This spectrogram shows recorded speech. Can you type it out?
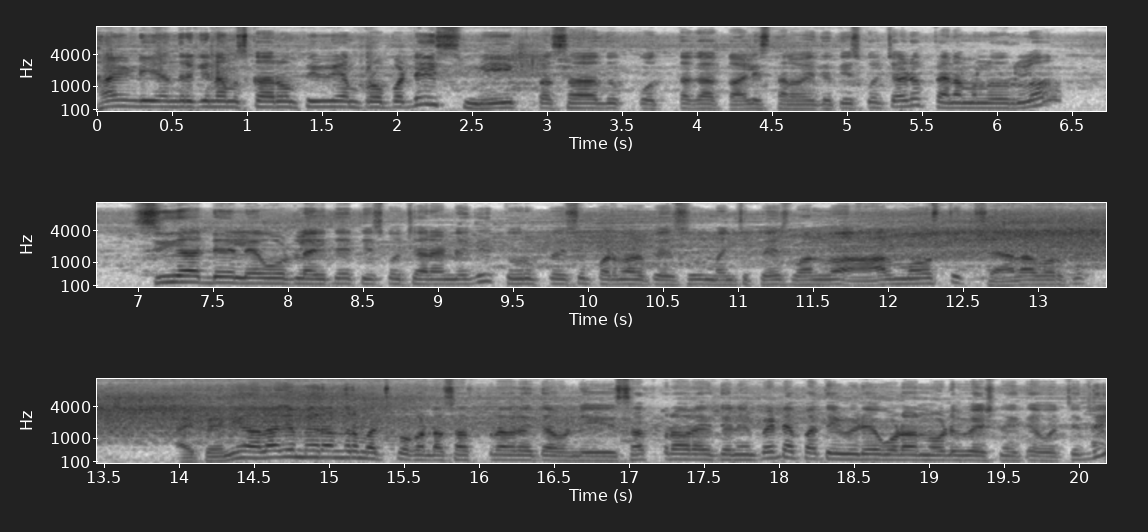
హాయ్ అండి అందరికీ నమస్కారం. పివిఎం ప్రాపర్టీస్ మీ ప్రసాద్ కొత్తగా ఖాళీ స్థలం అయితే తీసుకొచ్చాడు. పెనమలూరులో సిఆర్డే లేఅవుట్లో అయితే తీసుకొచ్చారండి ఇది. తూర్పు పేసు పడమర పేసు మంచి పేస్ వన్లో ఆల్మోస్ట్ చాలా వరకు అయిపోయినాయి. అలాగే మీరందరూ మర్చిపోకుండా సబ్స్క్రైబర్ అయితే అవ్వండి. సబ్స్క్రైబర్ అయితే నేను పెట్టే ప్రతి వీడియో కూడా నోటిఫికేషన్ అయితే వచ్చింది.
